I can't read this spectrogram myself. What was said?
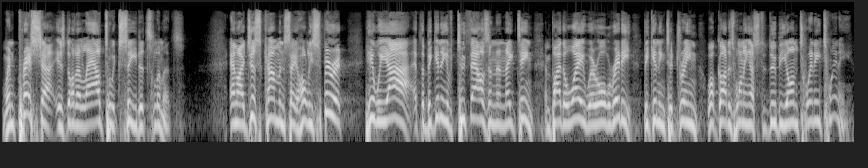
when pressure is not allowed to exceed its limits, and I just come and say, Holy Spirit, here we are at the beginning of 2018. And by the way, we're already beginning to dream what God is wanting us to do beyond 2020.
